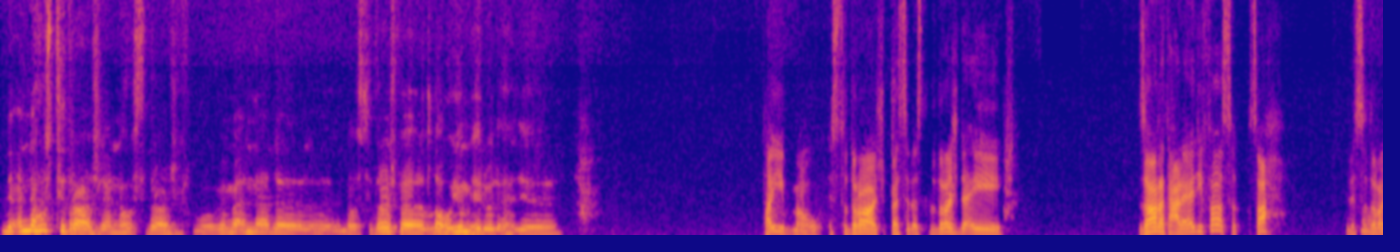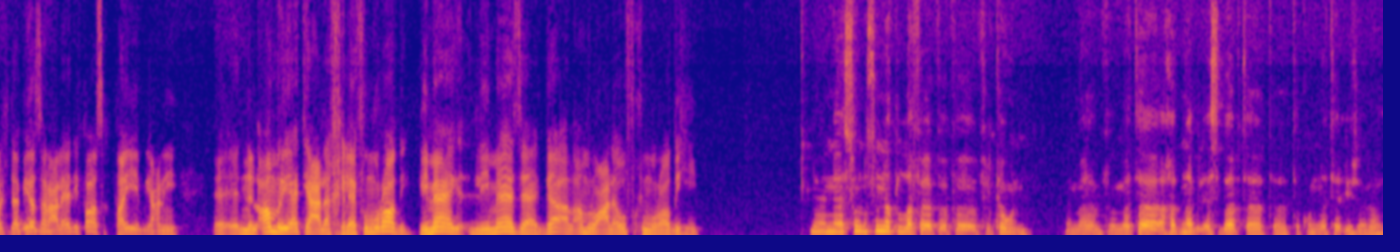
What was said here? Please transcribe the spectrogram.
لأنه استدراج لأنه استدراج. وبما أن ل- له استدراج فالله يمهل له. طيب ما هو استدراج. بس الاستدراج ده إيه؟ ظهرت على يد فاسق صح؟ الاستدراج ده بيظهر على يد فاسق. طيب يعني إن الأمر يأتي على خلاف مراده. لما لماذا جاء الأمر على وفق مراده؟ لأن سن- سنة الله في, في, في- الكون. بالأسباب ت- ت- تكون نتائج على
